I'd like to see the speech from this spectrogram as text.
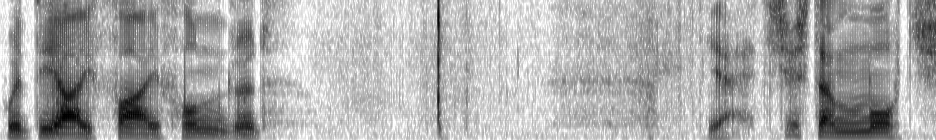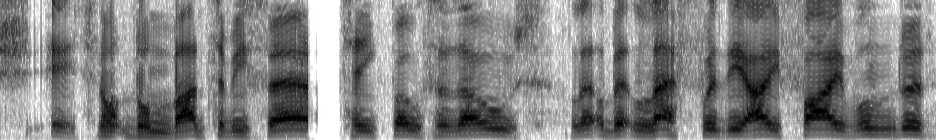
with the i500. Yeah, it's just a much, it's not done bad to be fair. Take both of those, a little bit left with the i500.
